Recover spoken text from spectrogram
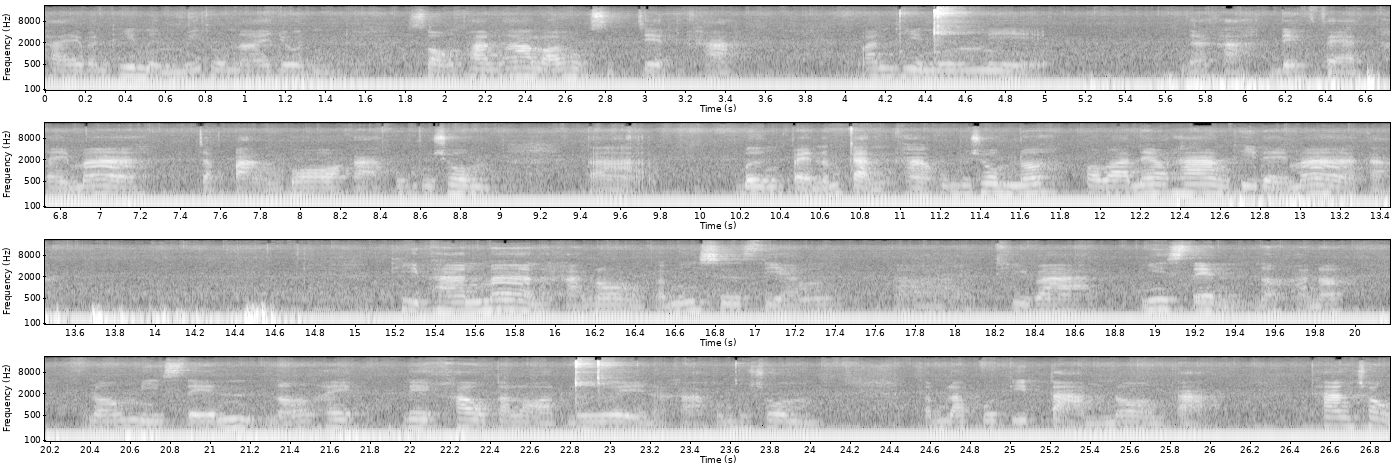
ไทยวันที่ 1 มิถุนายน 2567 ค่ะ วันที่หนึ่งนี่นะคะเด็กแฝดไฮมาจะปังบอค่ะคุณผู้ชมอ่เบิ่งไปน้ำกันค่ะคุณผู้ชมเนาะเพราะว่าแนวทางที่ได้มาค่ะ ที่ผ่านมานะคะน้องก็มีซื้อเสียงที่ว่ามีเส้นนะคะเนาะน้องมีเซนส์น้องให้เลขเข้าตลอดเลยนะคะคุณผู้ชมสำหรับผู้ติดตามน้องกะทางช่อง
